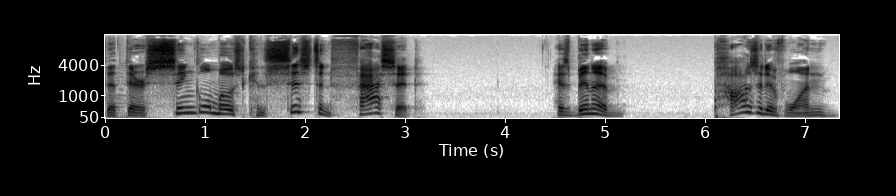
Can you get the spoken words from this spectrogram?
that their single most consistent facet has been a positive one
